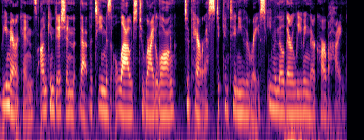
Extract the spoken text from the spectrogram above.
the Americans on condition that the team is allowed to ride along to Paris to continue the race, even though they're leaving their car behind.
